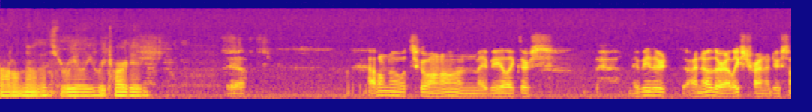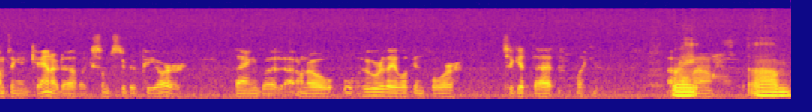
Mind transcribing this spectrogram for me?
I don't know. That's really retarded. Yeah. I don't know what's going on. Maybe like there's maybe they're I know they're at least trying to do something in Canada, like some stupid PR thing, but I don't know who are they looking for to get that like Right. Um,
